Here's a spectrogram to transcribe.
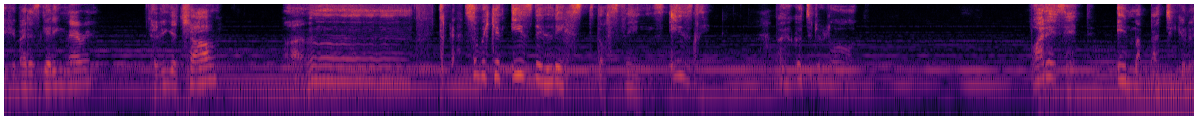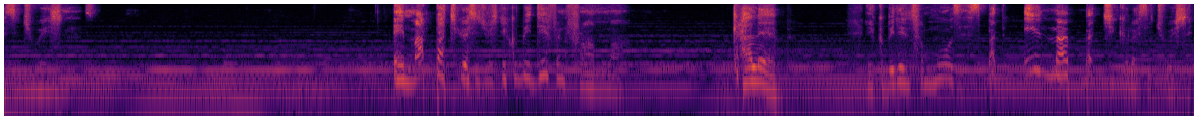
Everybody's getting married, having a child. Uh, So we can easily list those things, easily. But we go to the Lord. What is it in my particular situations? In my particular situation, it could be different from uh, Caleb. It could be different from Moses. But in my particular situation,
